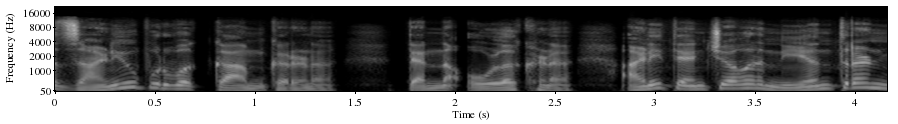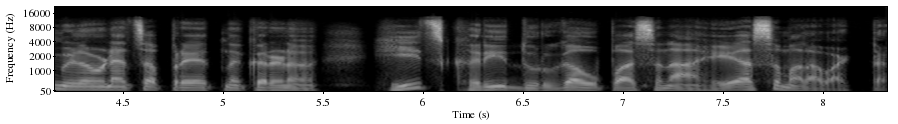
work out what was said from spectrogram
जाणीवपूर्वक काम करणं त्यांना ओळखणं आणि त्यांच्यावर नियंत्रण मिळवण्याचा प्रयत्न करणं हीच खरी दुर्गा उपासना आहे असं मला वाटतं.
